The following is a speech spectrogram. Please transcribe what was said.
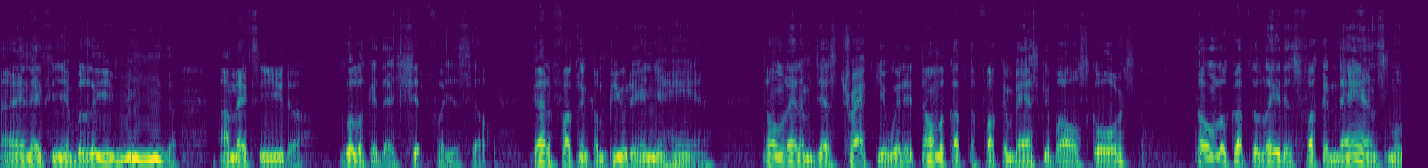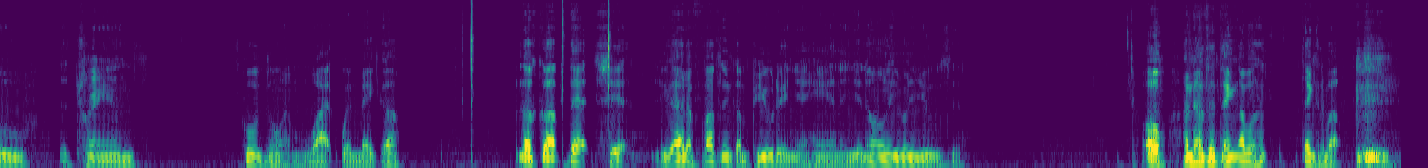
I ain't asking you to believe me either. I'm asking you to go look at that shit for yourself. You got a fucking computer in your hand. Don't let them just track you with it. Don't look up the fucking basketball scores. Don't look up the latest fucking dance move, the trends. Who's doing what with makeup? Look up that shit. You got a fucking computer in your hand and you don't even use it. Oh, another thing I was thinking about.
